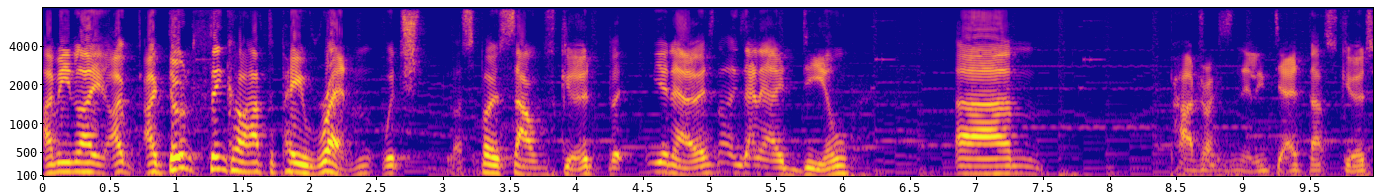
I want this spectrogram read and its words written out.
I mean, like, I, I don't think I'll have to pay rent, which I suppose sounds good, but, you know, it's not exactly ideal. Um, Parrot Dragon's nearly dead, that's good.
